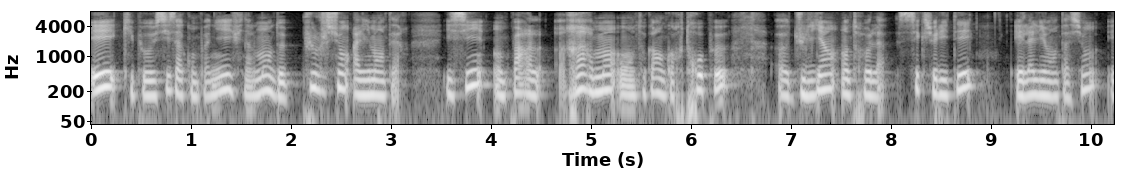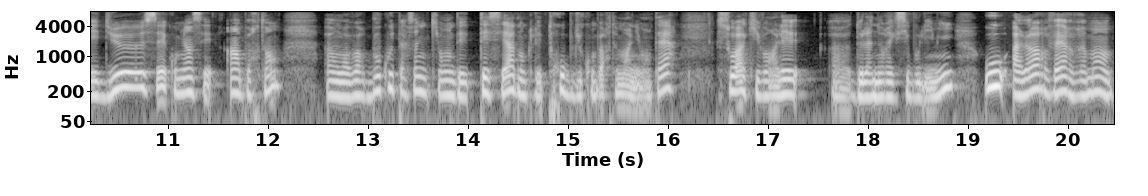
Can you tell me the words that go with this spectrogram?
et qui peut aussi s'accompagner finalement de pulsions alimentaires. Ici, on parle rarement, ou en tout cas encore trop peu, du lien entre la sexualité et l'alimentation. Et Dieu sait combien c'est important. Euh, on va voir beaucoup de personnes qui ont des TCA, donc les troubles du comportement alimentaire, soit qui vont aller de l'anorexie boulimie, ou alors vers vraiment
